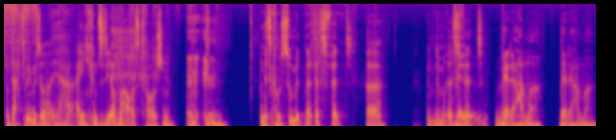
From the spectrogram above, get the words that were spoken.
und dachte mir irgendwie so, ja, eigentlich könntest du die auch mal austauschen. Und jetzt kommst du mit einer Restfett, äh, mit einem Wäre Restfett. wär der Hammer. Wäre der Hammer.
